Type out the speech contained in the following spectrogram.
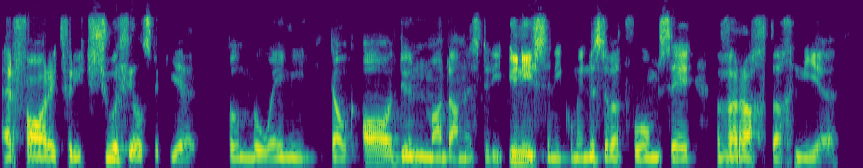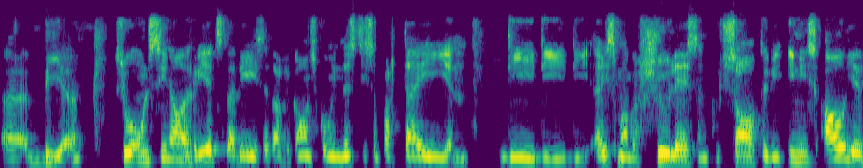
ervaar het vir die soveelste keer wil Mboweni dalk A doen, maar dan is dit die Unies en die kommuniste wat vir hom sê verragtig nee uh B. So ons sien al reeds dat die Suid-Afrikaanse Kommunistiese Party en die die die Ysmagashules en Kusatu die Unies al jou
